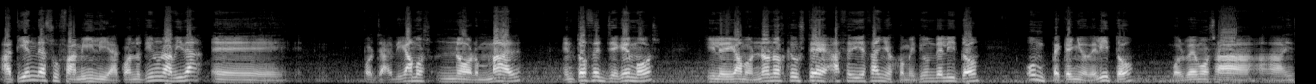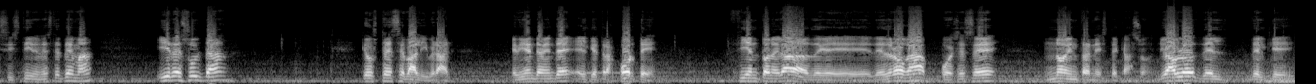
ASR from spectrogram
atiende a su familia, cuando tiene una vida, eh, pues ya digamos, normal, entonces lleguemos y le digamos, no, no es que usted hace 10 años cometió un delito, un pequeño delito, volvemos a, insistir en este tema, y resulta que usted se va a librar. Evidentemente, el que transporte 100 toneladas de, droga, pues ese no entra en este caso. Yo hablo del, del que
